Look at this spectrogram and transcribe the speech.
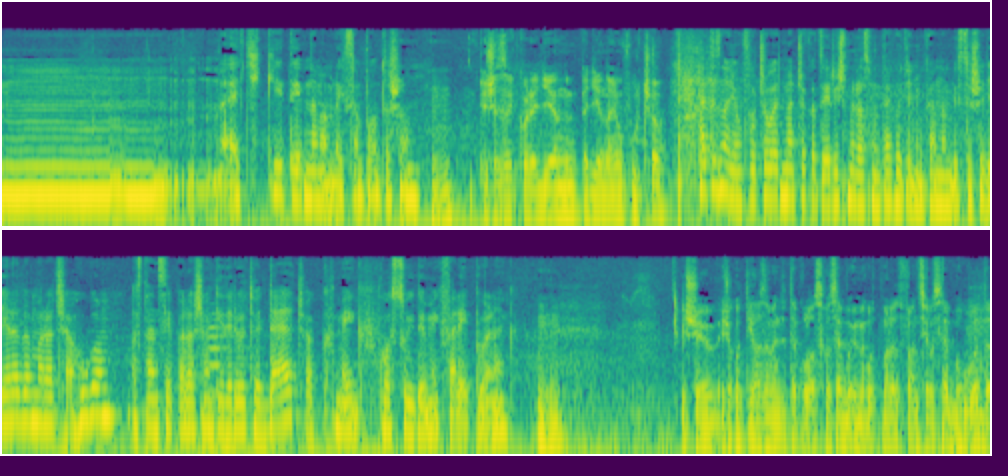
Mm, egy-két év, nem emlékszem pontosan. Uh-huh. És ez akkor egy ilyen, egy ilyen nagyon furcsa? Hát ez nagyon furcsa volt, már csak azért is, mert azt mondták, hogy anyukám nem biztos, hogy életben marad, se a hugom. Aztán szépen lassan kiderült, hogy de, csak még hosszú idő még felépülnek. Uh-huh. És, és akkor ti hazamentetek Olaszországba, ő meg ott marad Franciaországba, volt? De...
